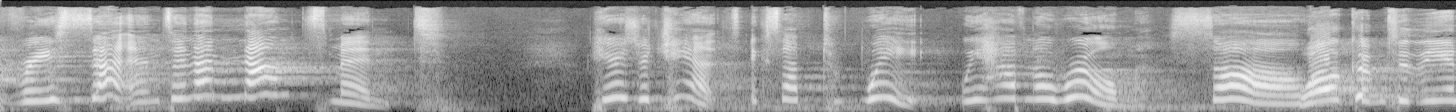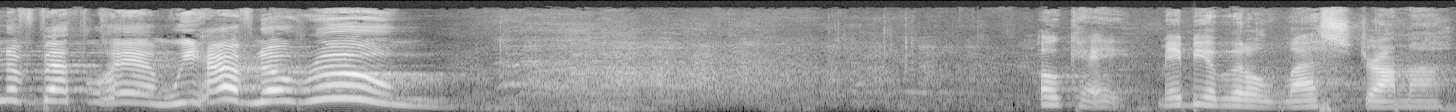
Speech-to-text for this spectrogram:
every sentence an announcement. Here's your chance, except wait, we have no room. So. Welcome to the Inn of Bethlehem. We have no room. Okay, maybe a little less drama.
